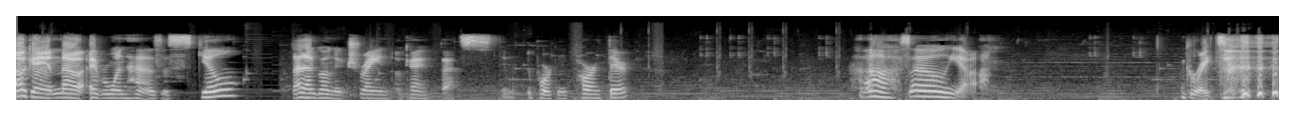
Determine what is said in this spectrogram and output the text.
Okay, now everyone has a skill that I'm going to train. Okay, that's an important part there. Ah, so yeah. Great.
